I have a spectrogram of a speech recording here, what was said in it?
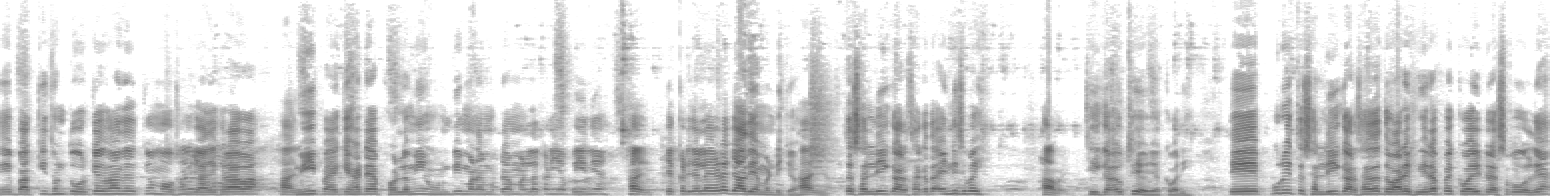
ਤੇ ਬਾਕੀ ਤੁਹਾਨੂੰ ਤੋਰ ਕੇ ਦਿਖਾਉਂਦੇ ਕਿਉਂ ਮੌਸਮ ਜ਼ਿਆਦਾ ਖਰਾਬ ਆ। ਮੀਂਹ ਪੈ ਕੇ ਹਟਿਆ ਫੁੱਲ ਮੀਂਹ ਹੁਣ ਵੀ ਮਾੜਾ ਮੋਟਾ ਮੰਨ ਲਾ ਕਣੀਆਂ ਪਈ ਜਾਂਦੀਆਂ। ਹਾਂਜੀ। ਟਿੱਕੜ ਚੱਲਾ ਜਿਹੜਾ ਜ਼ਿਆਦਾ ਆ ਮੰਡੀ 'ਚ। ਹਾਂਜੀ। ਹਾਂ ਤਸੱਲੀ ਕਰ ਸਕਦਾ ਇੰਨੀ ਸੀ ਬਾਈ? ਹਾਂ ਬਾਈ। ਠੀਕ ਆ ਉੱਥੇ ਹੋ ਜਾ ਇੱਕ ਵਾਰੀ। ਤੇ ਪੂਰੀ ਤਸੱਲੀ ਕਰ ਸਕਦਾ ਦੁਬਾਰੇ ਫੇਰ ਆਪਾਂ ਇੱਕ ਵਾਰੀ ਐਡਰੈਸ ਬੋਲਦੇ ਆ।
